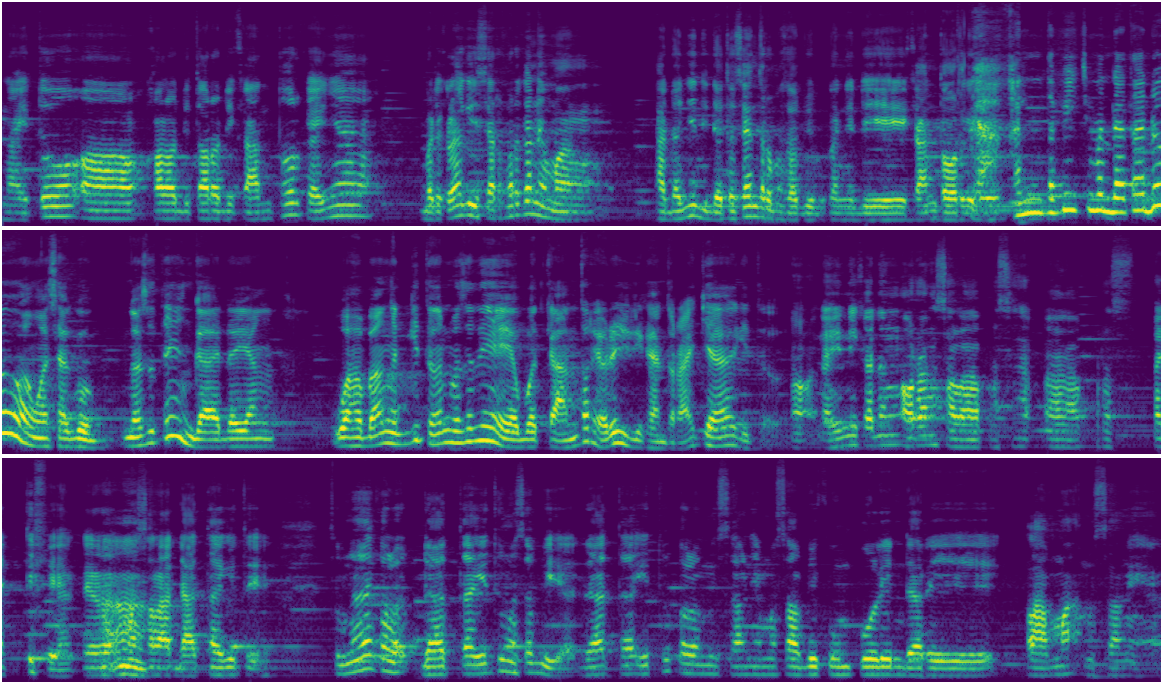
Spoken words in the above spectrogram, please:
Nah itu eh, kalau ditaruh di kantor kayaknya balik lagi server kan emang adanya di data center Mas Abi bukannya di kantor gitu. Ya kan tapi cuma data doang Mas Agung. Maksudnya nggak ada yang wah banget gitu kan maksudnya ya buat kantor ya udah di kantor aja gitu. Oh, nah ini kadang orang salah eh, perspektif ya kayak Heeh. masalah data gitu ya. Sebenarnya kalau data itu Mas Abi ya, data itu kalau misalnya Mas Abi kumpulin dari lama misalnya ya,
